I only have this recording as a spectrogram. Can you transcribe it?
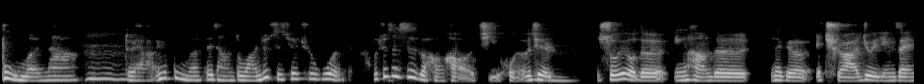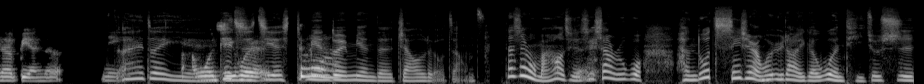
部门啊？嗯，对啊，因为部门非常多啊，你就直接去问，我觉得这是一个很好的机会，而且所有的银行的。那个 HR 就已经在那边了，你哎，对耶，可以直接面对面的交流这样子。但是我蛮好奇的是，像如果很多新鲜人会遇到一个问题，就是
